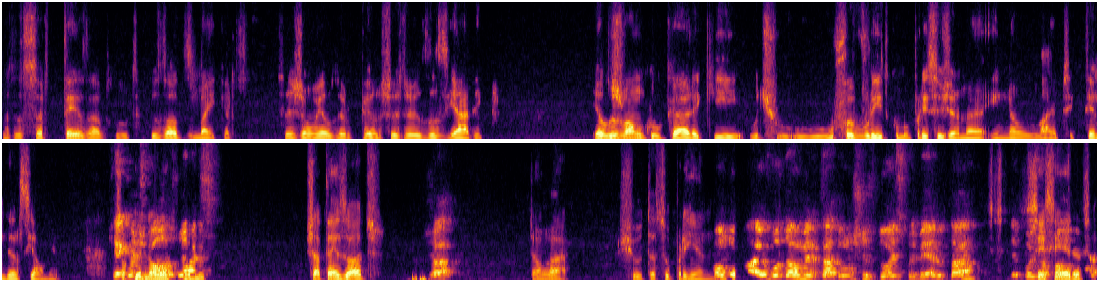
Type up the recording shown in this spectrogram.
mas a certeza absoluta que os odds makers, sejam eles europeus, sejam eles asiáticos, eles vão colocar aqui o, o, o favorito como o Paris Saint-Germain e não o Leipzig, tendencialmente. Só que eu não. Já tens odds? Já. Então vá. Chuta, surpreende. Vamos lá, eu vou dar o mercado 1x2 primeiro, tá? Depois sim, sim, era só,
